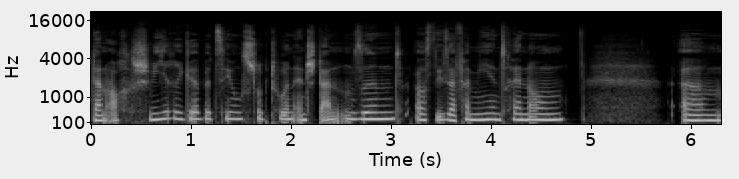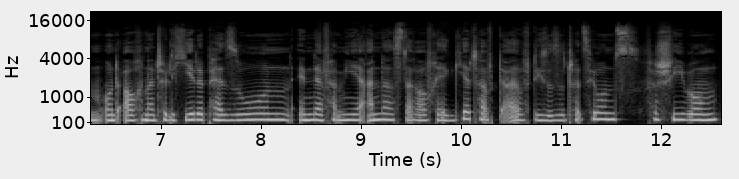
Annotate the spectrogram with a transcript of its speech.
dann auch schwierige Beziehungsstrukturen entstanden sind aus dieser Familientrennung ähm, und auch natürlich jede Person in der Familie anders darauf reagiert hat, auf diese Situationsverschiebung.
